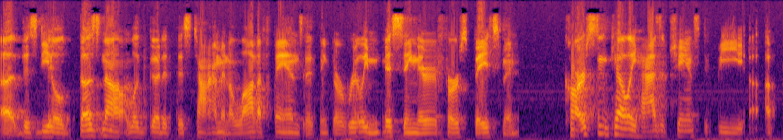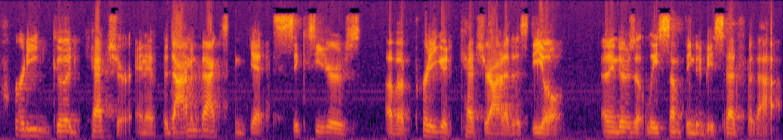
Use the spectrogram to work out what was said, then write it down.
uh, this deal does not look good at this time, and a lot of fans, I think, are really missing their first baseman. Carson Kelly has a chance to be a pretty good catcher, and if the Diamondbacks can get six years of a pretty good catcher out of this deal, I think there's at least something to be said for that.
